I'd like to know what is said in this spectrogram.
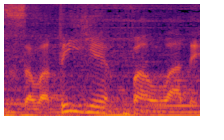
Золотые баллады.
